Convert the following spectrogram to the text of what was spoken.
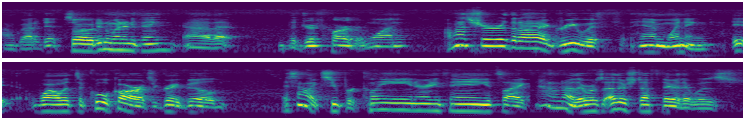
I'm glad I did. So, didn't win anything. Uh, that The drift car that won, I'm not sure that I agree with him winning. It While it's a cool car, it's a great build, it's not like super clean or anything. It's like, I don't know, there was other stuff there that was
